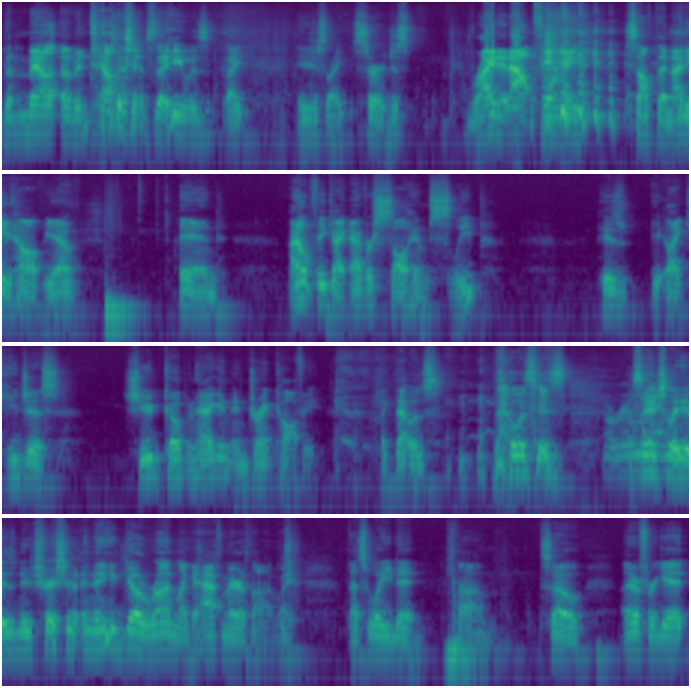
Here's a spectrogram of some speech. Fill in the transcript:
the amount of intelligence that he was like. You're just like, sir, just write it out for me, something. I need help, you know. And I don't think I ever saw him sleep. His like he just chewed Copenhagen and drank coffee. Like that was that was his essentially man. his nutrition and then he'd go run like a half marathon like that's what he did um, so i'll never forget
